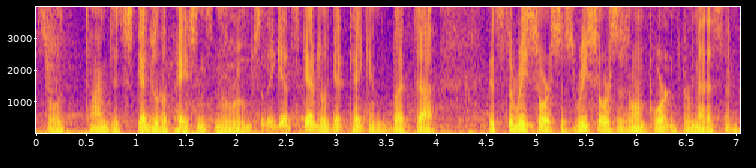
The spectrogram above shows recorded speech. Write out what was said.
so time to schedule the patients in the room. So they get scheduled, get taken, but uh, it's the resources. Resources are important for medicine.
